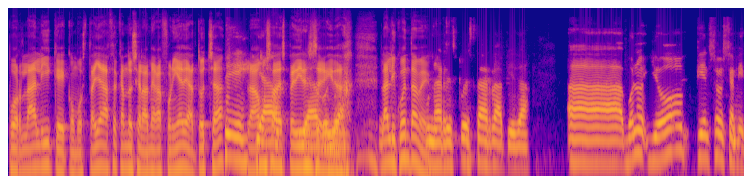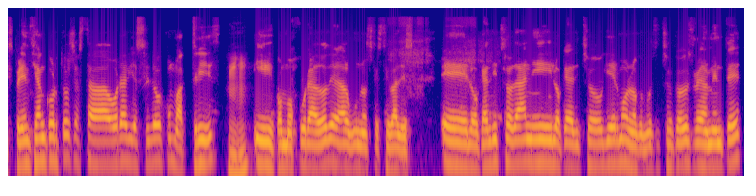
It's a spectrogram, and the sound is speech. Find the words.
por Lali, que como está ya acercándose a la megafonía de Atocha, la vamos a despedir enseguida. Lali, cuéntame. Una respuesta rápida. Ah, bueno, yo pienso, o sea, mi experiencia en cortos hasta ahora había sido como actriz y como jurado de algunos festivales. Eh, lo que han dicho Dani, lo que ha dicho Guillermo, lo que hemos dicho todos, realmente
